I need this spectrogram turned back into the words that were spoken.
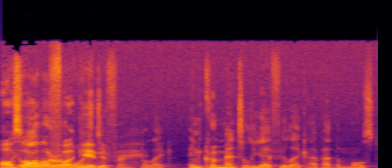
Also, we all are always fucking different, but like incrementally, I feel like I've had the most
